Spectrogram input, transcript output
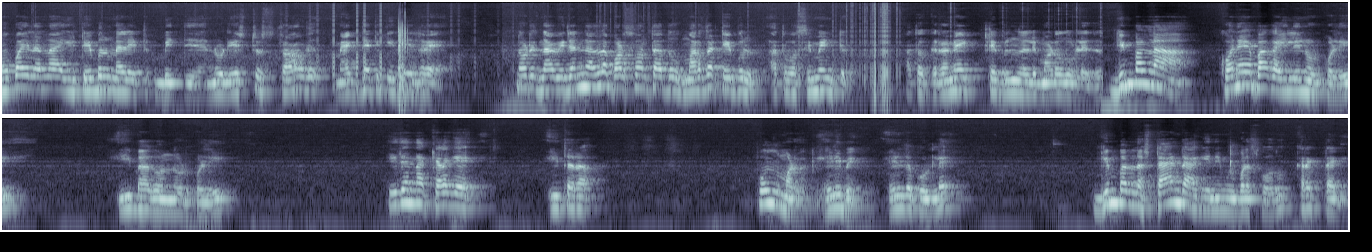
ಮೊಬೈಲನ್ನು ಈ ಟೇಬಲ್ ಮೇಲೆ ಇಟ್ಟು ಬಿದ್ದಿದೆ. ನೋಡಿ, ಎಷ್ಟು ಸ್ಟ್ರಾಂಗ್ ಮ್ಯಾಗ್ನೆಟಿಕ್ ಇದೆ ಅಂದರೆ. ನೋಡಿ, ನಾವು ಇದನ್ನೆಲ್ಲ ಬಳಸುವಂಥದ್ದು ಮರದ ಟೇಬಲ್ ಅಥವಾ ಸಿಮೆಂಟ್ ಅಥವಾ ಗ್ರನೈಟ್ ಟೇಬಲ್ನಲ್ಲಿ ಮಾಡೋದು ಒಳ್ಳೆಯದು ಗಿಂಬಲ್ನ ಕೊನೆಯ ಭಾಗ ಇಲ್ಲಿ ನೋಡ್ಕೊಳ್ಳಿ. ಈ ಭಾಗವನ್ನು ನೋಡ್ಕೊಳ್ಳಿ. ಇದನ್ನು ಕೆಳಗೆ ಈ ಥರ ಪುಲ್ ಮಾಡಬೇಕು, ಎಳಿಬೇಕು. ಎಳೆದ ಕೂಡಲೇ ಗಿಂಬಲ್ನ ಸ್ಟ್ಯಾಂಡ್ ಆಗಿ ನಿಮಗೆ ಬಳಸ್ಬೋದು ಕರೆಕ್ಟಾಗಿ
